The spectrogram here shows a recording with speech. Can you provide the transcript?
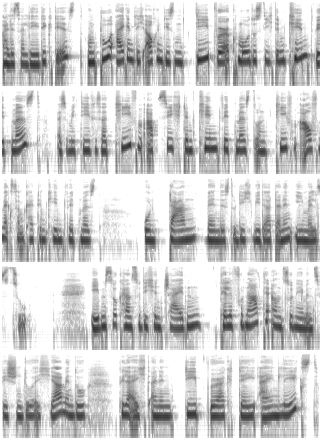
alles erledigt ist und du eigentlich auch in diesem Deep Work Modus dich dem Kind widmest, also mit dieser tiefen Absicht dem Kind widmest und tiefen Aufmerksamkeit dem Kind widmest und dann wendest du dich wieder deinen E-Mails zu. Ebenso kannst du dich entscheiden, Telefonate anzunehmen zwischendurch, ja, wenn du vielleicht einen Deep Work Day einlegst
